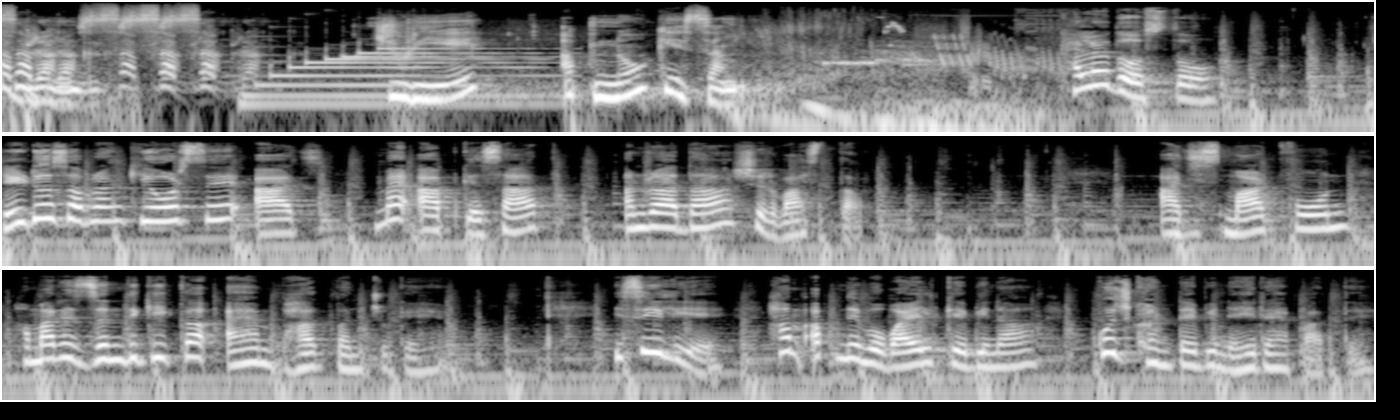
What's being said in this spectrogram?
रेडियो सबरंग। जुड़िए अपनों के संग। हेलो दोस्तों रेडियो सबरंग की ओर से आज मैं आपके साथ अनुराधा श्रीवास्तव। आज स्मार्टफ़ोन हमारे ज़िंदगी का अहम भाग बन चुके हैं। इसीलिए हम अपने मोबाइल के बिना कुछ घंटे भी नहीं रह पाते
